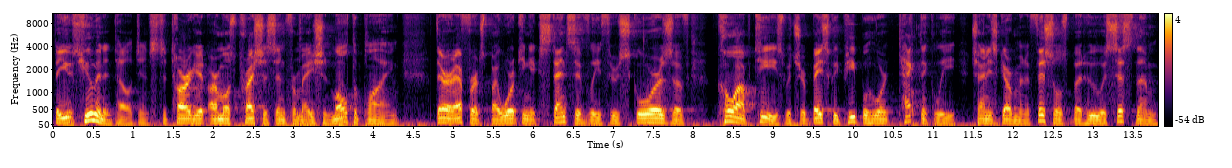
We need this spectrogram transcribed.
They use human intelligence to target our most precious information, multiplying their efforts by working extensively through scores of co-optees, which are basically people who aren't technically Chinese government officials, but who assist them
